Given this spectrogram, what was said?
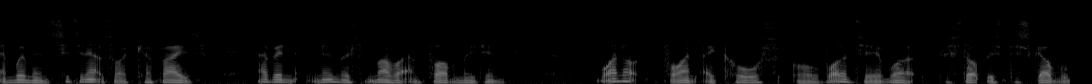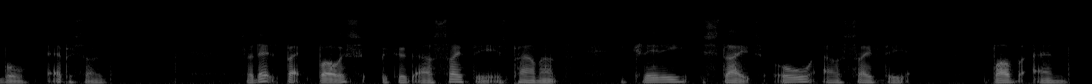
and women sitting outside cafes having numerous mother and father meetings. Why not find a course or volunteer work to stop this discoverable episode? So let's back Boris because our safety is paramount. He clearly states all our safety above and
